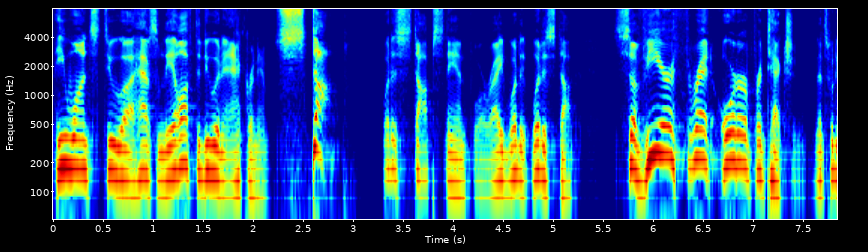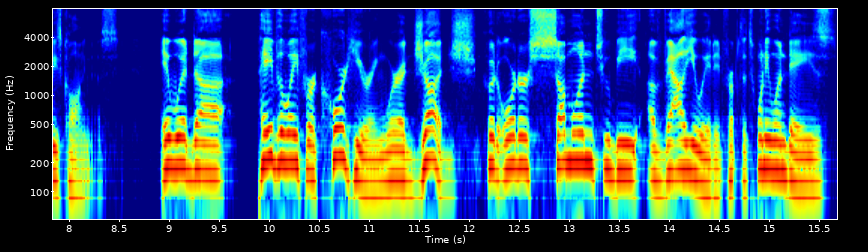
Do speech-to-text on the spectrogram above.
He wants to uh, have some. They all have to do an acronym. Stop. What does stop stand for? Right? What what is stop? Severe threat order of protection. That's what he's calling this. It would uh, pave the way for a court hearing where a judge could order someone to be evaluated for up to 21 days,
